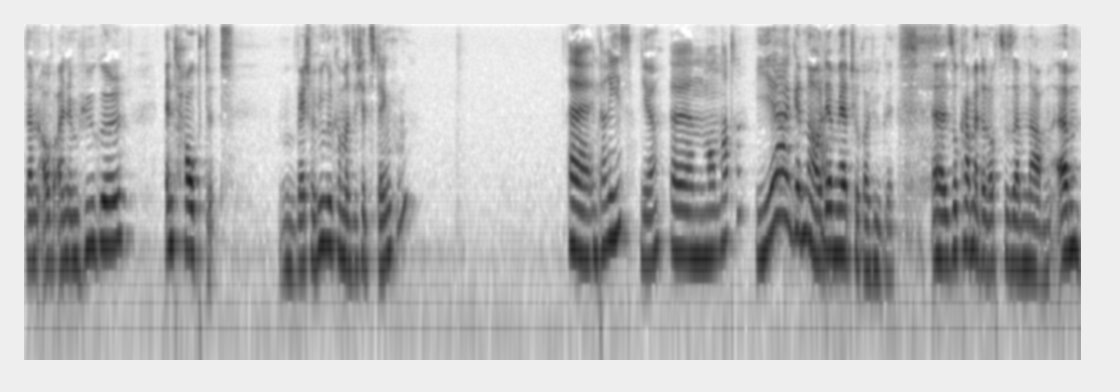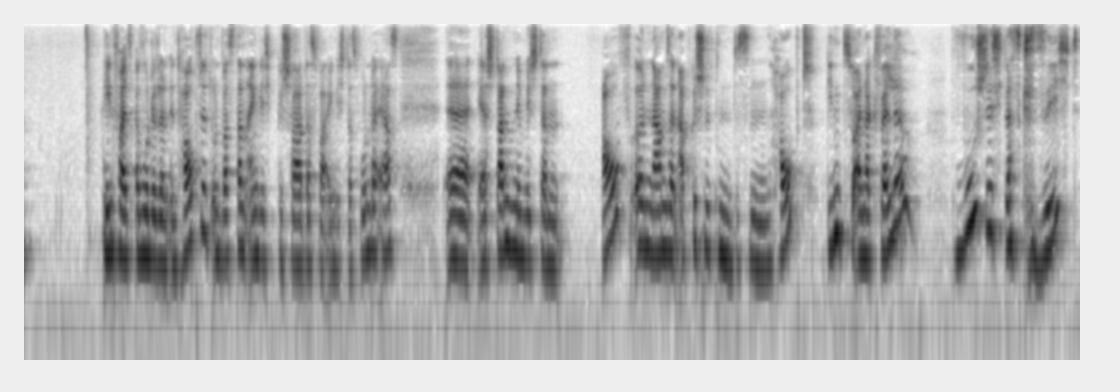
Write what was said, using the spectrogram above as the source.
dann auf einem Hügel enthauptet. Welcher Hügel kann man sich jetzt denken? Äh, in Paris? Ja. Äh, Montmartre? Ja, genau, ah. der Märtyrerhügel. Äh, so kam er dann auch zu seinem Namen. Ähm, jedenfalls, er wurde dann enthauptet und was dann eigentlich geschah, das war eigentlich das Wunder erst. Äh, er stand nämlich dann auf, äh, nahm sein abgeschnittenes Haupt, ging zu einer Quelle, wusch sich das Gesicht,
